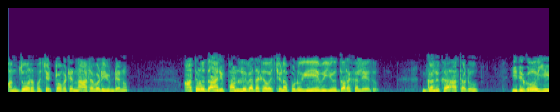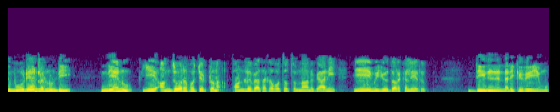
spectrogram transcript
అంజూరపు చెట్టు ఒకటి నాటబడి ఉండెను. అతడు దాని పండ్లు వెతక వచ్చినప్పుడు ఏమీయూ దొరకలేదు. గనుక అతడు ఇదిగో ఈ మూడేండ్ల నుండి నేను ఈ అంజూరపు చెట్టున పండ్లు వెతకబోతున్నాను గాని ఏమీయూ దొరకలేదు. దీనిని నరికివేయుము.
